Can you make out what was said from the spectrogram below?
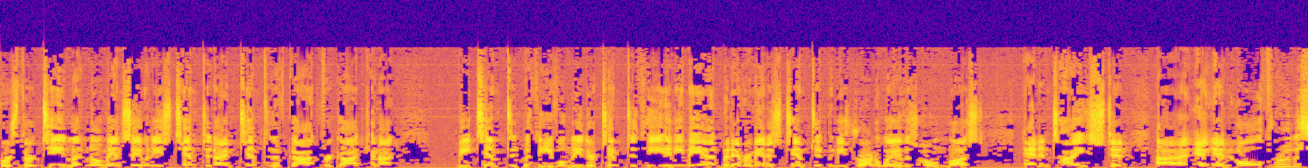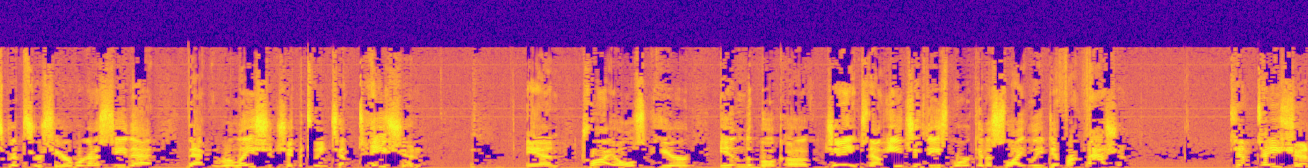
Verse 13 Let no man say when he is tempted, I am tempted of God, for God cannot be tempted with evil, neither tempteth he any man. But every man is tempted when he's drawn away of his own lust and enticed. And, uh, and, and all through the scriptures here, we're going to see that, that relationship between temptation and trials here in the book of James. Now, each of these work in a slightly different fashion. Temptation,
